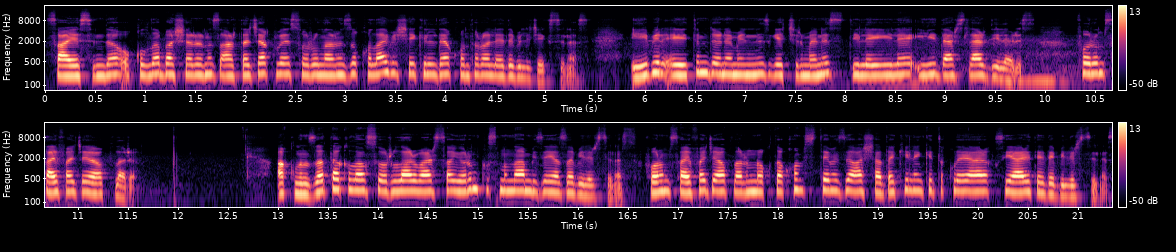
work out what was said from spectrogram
sayesinde okulda başarınız artacak ve sorularınızı kolay bir şekilde kontrol edebileceksiniz. İyi bir eğitim döneminiz geçirmeniz dileğiyle iyi dersler dileriz. Forum sayfa cevapları. Aklınıza takılan sorular varsa yorum kısmından bize yazabilirsiniz. Forum sayfa cevapları.com sitemizi aşağıdaki linki tıklayarak ziyaret edebilirsiniz.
